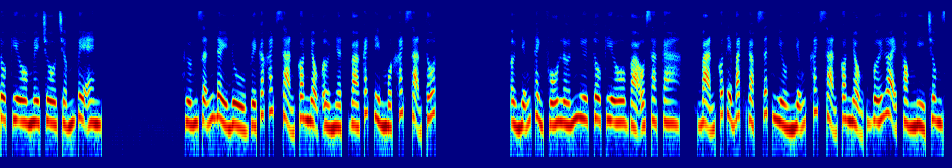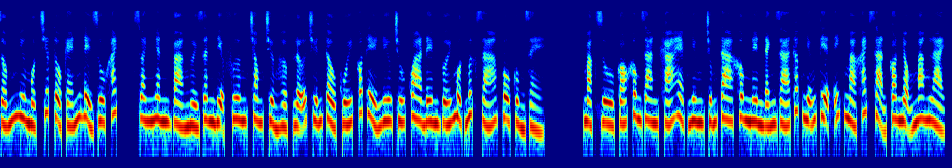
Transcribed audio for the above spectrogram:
tokyometro.vn Hướng dẫn đầy đủ về các khách sạn con nhộng ở Nhật và cách tìm một khách sạn tốt. Ở những thành phố lớn như Tokyo và Osaka, bạn có thể bắt gặp rất nhiều những khách sạn con nhộng với loại phòng nghỉ trông giống như một chiếc tổ kén để du khách, doanh nhân và người dân địa phương trong trường hợp lỡ chuyến tàu cuối có thể lưu trú qua đêm với một mức giá vô cùng rẻ. Mặc dù có không gian khá hẹp nhưng chúng ta không nên đánh giá thấp những tiện ích mà khách sạn con nhộng mang lại.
